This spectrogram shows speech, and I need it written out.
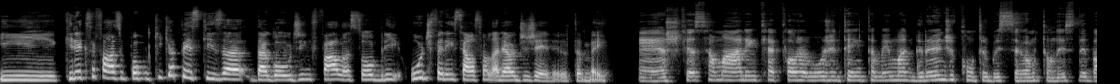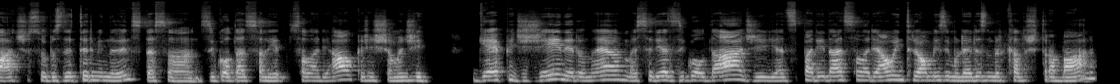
E queria que você falasse um pouco o que, que a pesquisa da Golding fala sobre o diferencial salarial de gênero também. É, acho que essa é uma área em que a Cláudia Golding tem também uma grande contribuição. Então, nesse debate sobre os determinantes dessa desigualdade salarial, que a gente chama de gap de gênero, né? Mas seria a desigualdade e a disparidade salarial entre homens e mulheres no mercado de trabalho.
